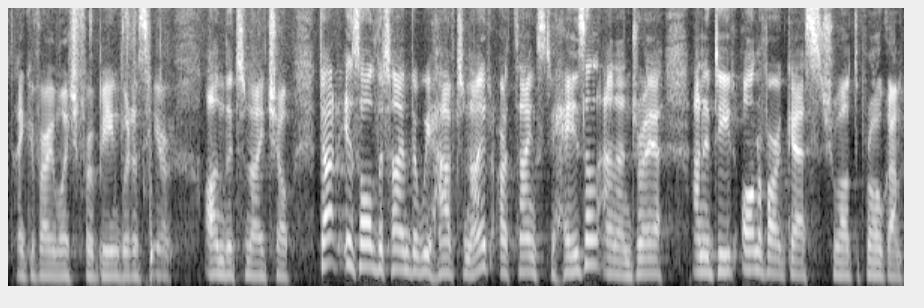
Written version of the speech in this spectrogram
thank you very much for being with us here on The Tonight Show. That is all the time that we have tonight. Our thanks to Hazel and Andrea, and indeed all of our guests throughout the programme.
